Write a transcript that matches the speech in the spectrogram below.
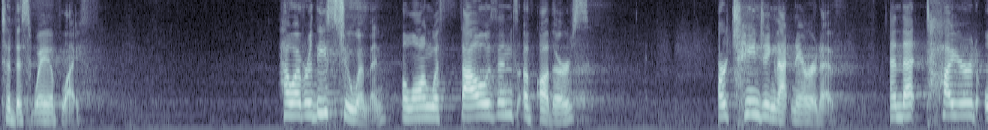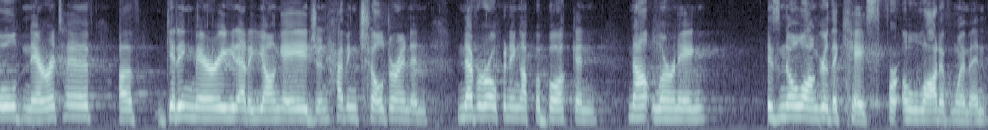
to this way of life. However, these two women, along with thousands of others, are changing that narrative. And that tired old narrative of getting married at a young age and having children and never opening up a book and not learning is no longer the case for a lot of women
